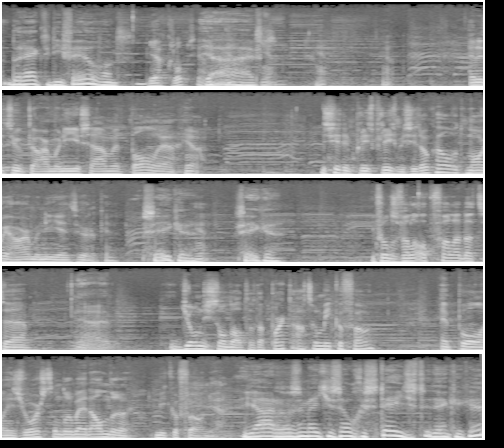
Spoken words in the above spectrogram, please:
bereikte hij veel. Want, ja, klopt. Ja, ja, hij heeft... Ja, ja, En natuurlijk de harmonieën samen met Paul. Ja, ja. Er zit in Please Please Me zit ook wel wat mooie harmonieën natuurlijk. Hè? Zeker, zeker. Ik vond het wel opvallen dat... Uh, John die stond altijd apart achter een microfoon. En Paul en George stonden bij de andere microfoon, ja. Ja, dat was een beetje zo gestaged, denk ik, hè?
